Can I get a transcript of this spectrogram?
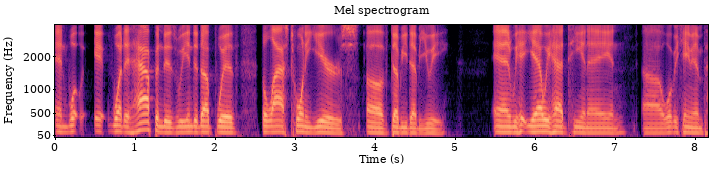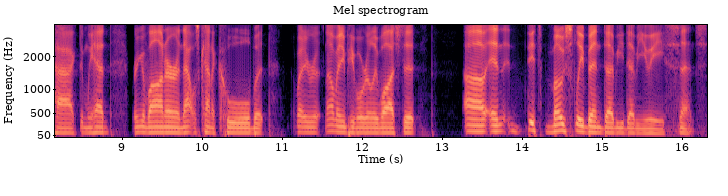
and what it what had happened is we ended up with the last 20 years of WWE. And we yeah, we had TNA and uh, what became Impact and we had Ring of Honor and that was kind of cool, but nobody, not many people really watched it. Uh, and it's mostly been WWE since.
